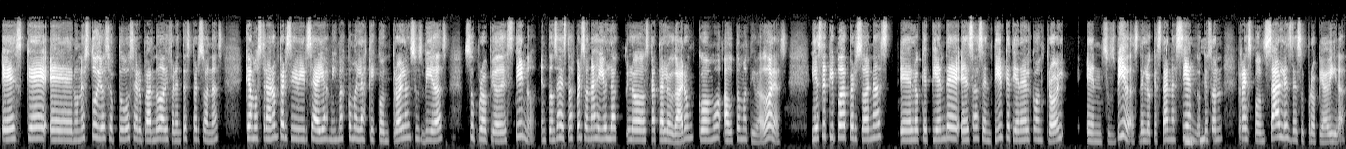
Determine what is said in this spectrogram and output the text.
es que en un estudio se obtuvo observando a diferentes personas que mostraron percibirse a ellas mismas como las que controlan sus vidas, su propio destino. Entonces estas personas ellos los catalogaron como automotivadoras. Y este tipo de personas eh, lo que tiende es a sentir que tienen el control en sus vidas, de lo que están haciendo, que son responsables de su propia vida.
